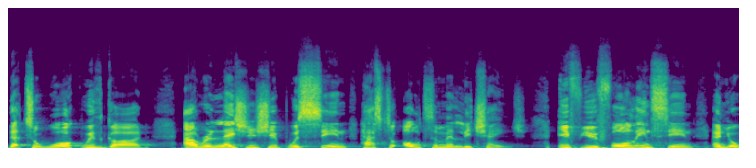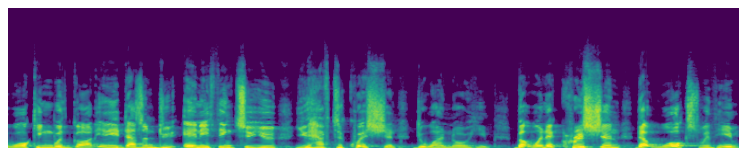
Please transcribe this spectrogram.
that to walk with God, our relationship with sin has to ultimately change. If you fall in sin and you're walking with God and it doesn't do anything to you, you have to question Do I know Him? But when a Christian that walks with Him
